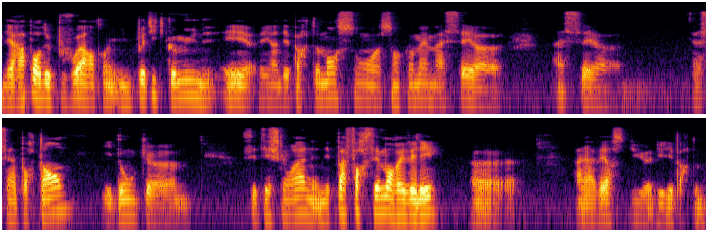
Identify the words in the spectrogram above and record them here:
les rapports de pouvoir entre une petite commune et, un département sont sont quand même assez euh, assez euh, assez importants et donc cet échelon-là n'est pas forcément révélé à l'inverse du, du département.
